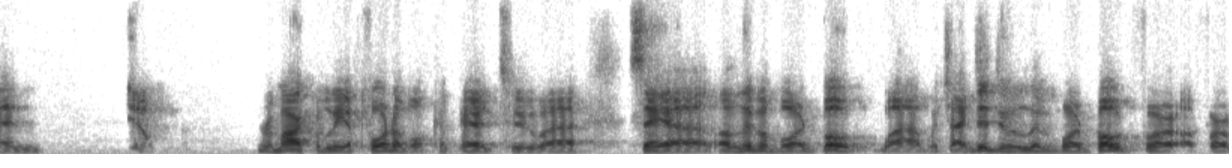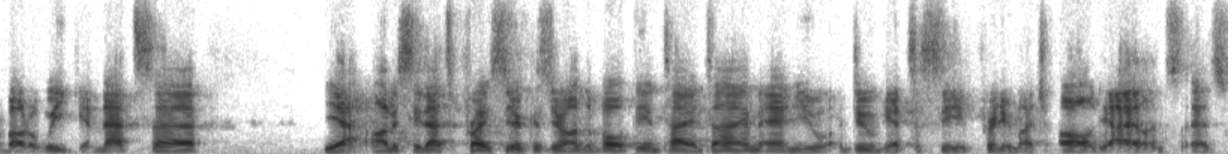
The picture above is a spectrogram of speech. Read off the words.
and you know remarkably affordable compared to uh, say a, a live aboard boat uh, which i did do a live aboard boat for for about a week. And that's uh, yeah, obviously that's pricier because you're on the boat the entire time, and you do get to see pretty much all the islands, as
